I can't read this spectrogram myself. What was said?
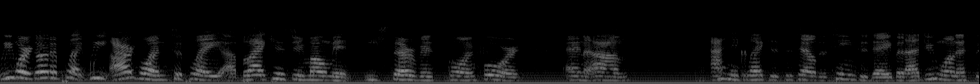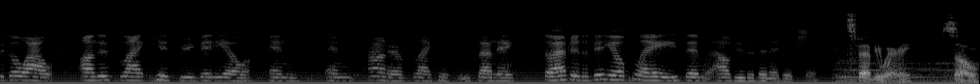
we were going to play. We are going to play a Black History moment each service going forward, and um, I neglected to tell the team today, but I do want us to go out on this Black History video and in honor of Black History Sunday. So after the video plays, then I'll do the benediction. It's February, so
